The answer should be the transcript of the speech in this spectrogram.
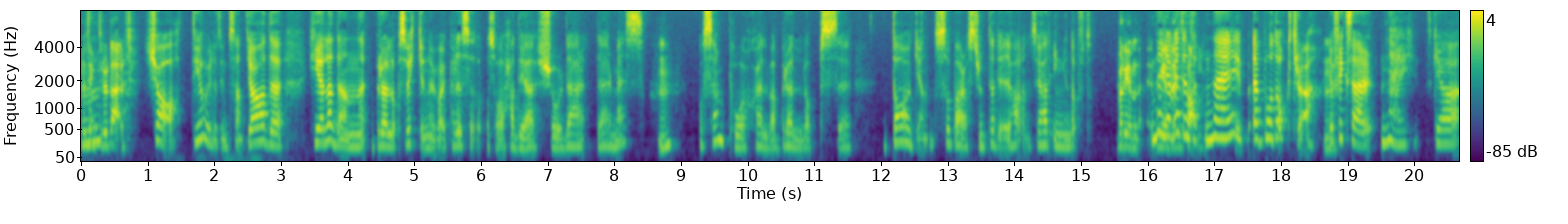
Hur Mm. tänkte du där? Ja, det var ju lite intressant. Jag hade hela den bröllopsveckan när vi var i Paris och så hade jag Jour d'Hermès. Mm. Och sen på själva bröllopsdagen så bara struntade jag i att ha den. Så jag hade ingen doft. Var det en Nej, jag vet inte. Nej, eh, både och tror jag. Mm. Jag fick så här, nej, ska jag...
